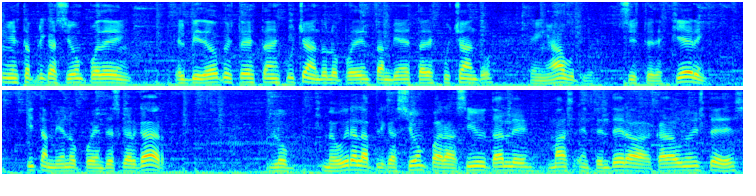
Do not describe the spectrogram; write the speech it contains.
en esta aplicación pueden el video que ustedes están escuchando lo pueden también estar escuchando en audio, si ustedes quieren. Y también lo pueden descargar. me voy a ir a la aplicación para así darle más entender a cada uno de ustedes.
